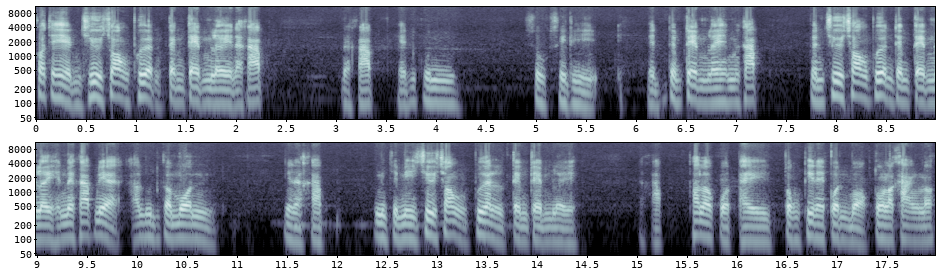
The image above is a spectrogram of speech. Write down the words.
ก็จะเห็นชื่อช่องเพื่อนเต็มๆเลยนะครับนะครับ เห็นคุณสุขสิริเห็นเต็มๆเลยเห็นไหมครับเป็นชื่อช่องเพื่อนเต็มๆเลยเห็นไหมครับเนี่ยอรุณกมลเนี่ยนะครับ มันจะมีชื่อช่องเพื่อนเต็มๆเลยนะครับ ถ้าเรากดไปตรงที่ในายพลบอกตรงระฆังเนาะ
